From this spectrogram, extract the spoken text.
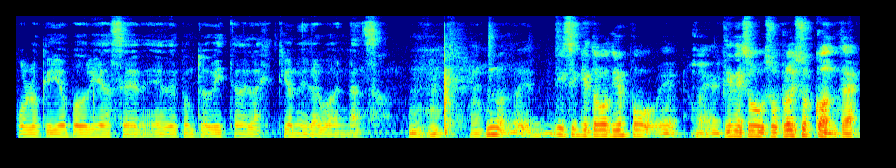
por lo que yo podría hacer eh, desde el punto de vista de la gestión y de la gobernanza. Mm. dice que todo tiempo eh, tiene sus pros y sus contras.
